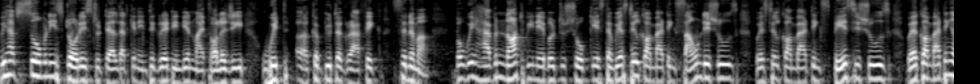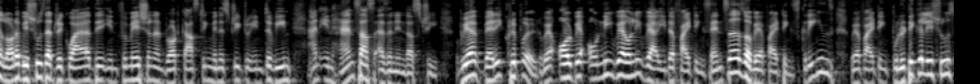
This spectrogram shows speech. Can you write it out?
We have so many stories to tell that can integrate Indian mythology technology with computer graphic cinema but we have not been able to showcase them. We are still combating sound issues. We're still combating space issues. We're combating a lot of issues that require the information and broadcasting ministry to intervene and enhance us as an industry. We are very crippled. We're all we're only we're only we are either fighting censors or we are fighting screens. We are fighting political issues.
